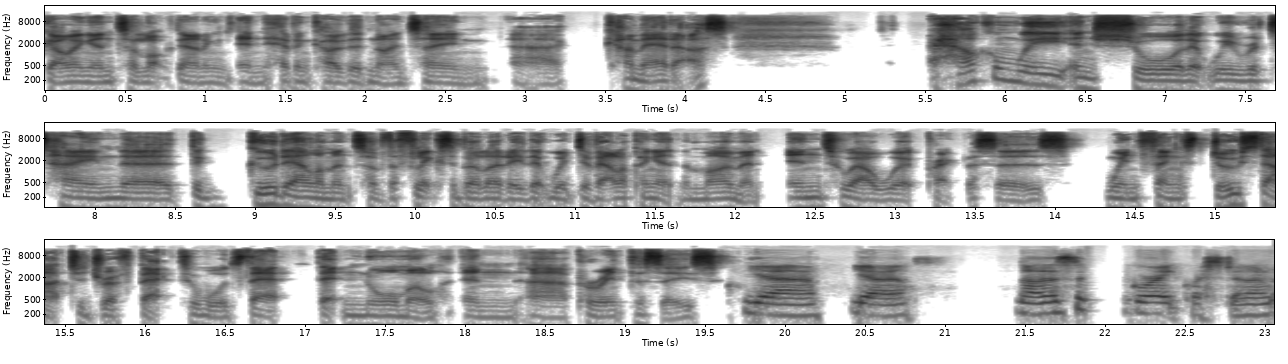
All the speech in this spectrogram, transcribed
going into lockdown and, and having COVID 19 uh, come at us, how can we ensure that we retain the, the good elements of the flexibility that we're developing at the moment into our work practices when things do start to drift back towards that that normal in uh, parentheses? Yeah, yeah. No, that's a great question, and,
